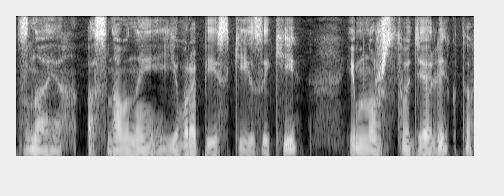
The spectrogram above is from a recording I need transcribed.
Зная основные европейские языки и множество диалектов,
